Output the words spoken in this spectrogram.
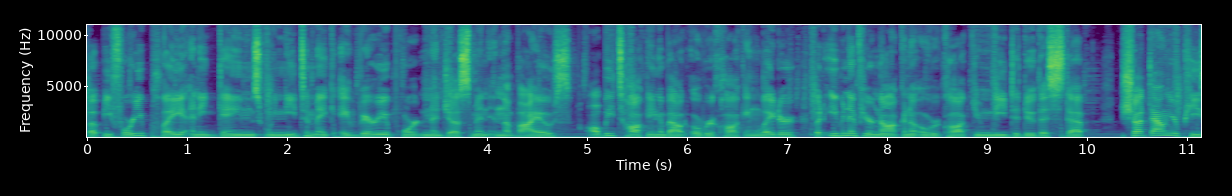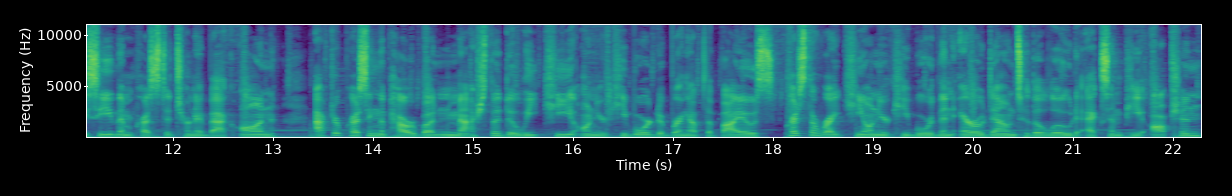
but before you play any games, we need to make a very important adjustment in the BIOS. I'll be talking about overclocking later, but even if you're not going to overclock, you need to do this step. Shut down your PC, then press to turn it back on. After pressing the power button, mash the delete key on your keyboard to bring up the BIOS. Press the right key on your keyboard, then arrow down to the load XMP option.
